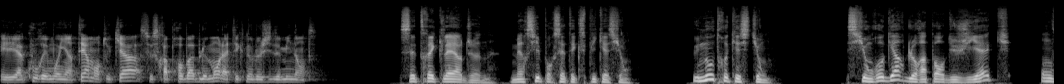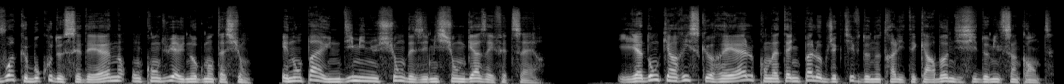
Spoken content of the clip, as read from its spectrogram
et à court et moyen terme en tout cas, ce sera probablement la technologie dominante. C'est très clair, John. Merci pour cette explication. Une autre question. Si on regarde le rapport du GIEC, on voit que beaucoup de CDN ont conduit à une augmentation, et non pas à une diminution des émissions de gaz à effet de serre. Il y a donc un risque réel qu'on n'atteigne pas l'objectif de neutralité carbone d'ici 2050.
